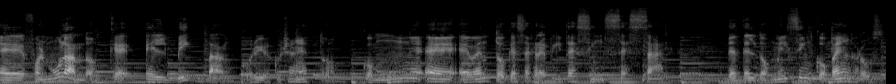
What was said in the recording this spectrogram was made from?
eh, formulando que el Big Bang, por escuchen esto, como un eh, evento que se repite sin cesar. Desde el 2005 Penrose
